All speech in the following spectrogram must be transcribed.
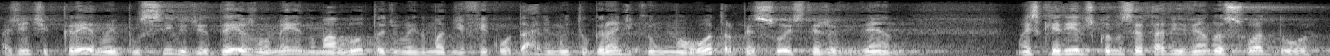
a gente crer no impossível de Deus no meio de uma luta, de uma, de uma dificuldade muito grande que uma outra pessoa esteja vivendo. Mas, queridos, quando você está vivendo a sua dor,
